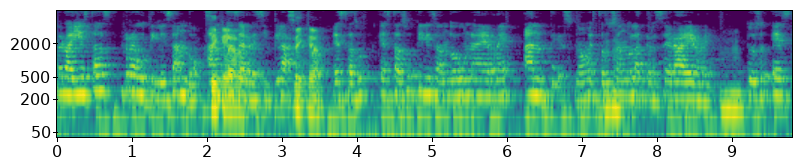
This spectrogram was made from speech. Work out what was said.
pero ahí estás reutilizando antes de reciclar. Sí, claro. Estás, estás utilizando una R antes, ¿no? Estás usando la tercera R. Entonces, es,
